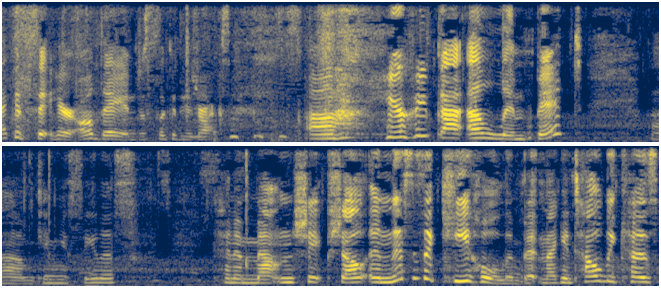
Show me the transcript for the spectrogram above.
I could sit here all day and just look at these rocks. Uh, here we've got a limpet. Um, can you see this? Kind of mountain-shaped shell. And this is a keyhole limpet, and I can tell because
